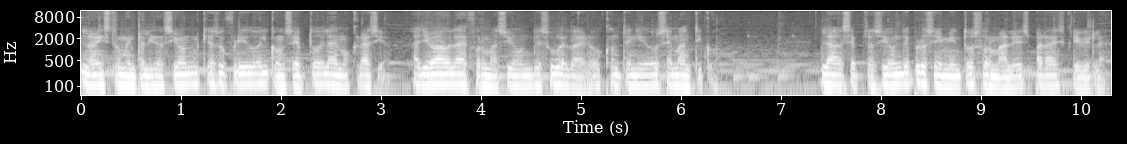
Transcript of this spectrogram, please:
La instrumentalización que ha sufrido el concepto de la democracia ha llevado a la deformación de su verdadero contenido semántico. La aceptación de procedimientos formales para describirla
